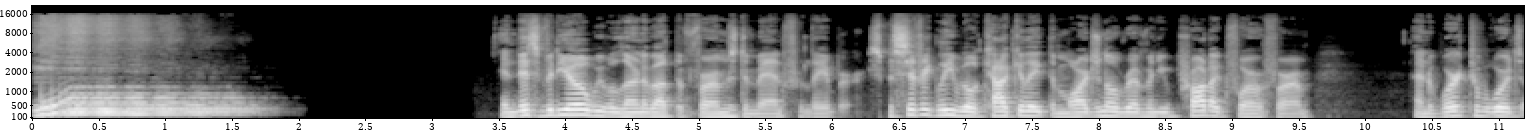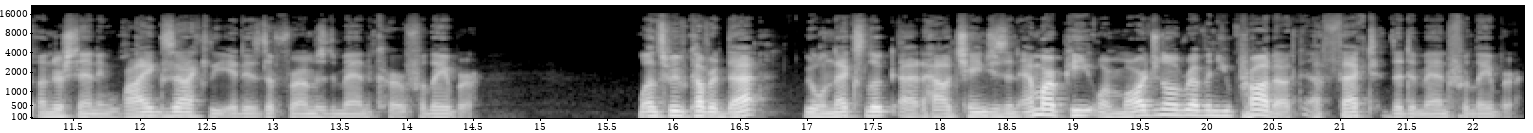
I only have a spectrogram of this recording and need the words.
In this video, we will learn about the firm's demand for labor. Specifically, we'll calculate the marginal revenue product for a firm and work towards understanding why exactly it is the firm's demand curve for labor. Once we've covered that, we will next look at how changes in MRP or marginal revenue product affect the demand for labor.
